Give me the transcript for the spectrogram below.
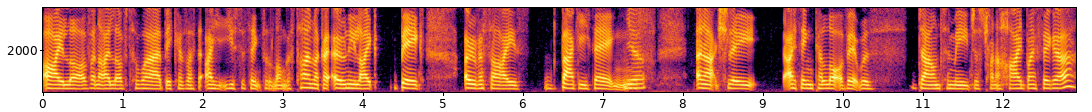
I love and I love to wear because I, th- I used to think for the longest time like I only like big, oversized, baggy things. Yeah. And actually, I think a lot of it was down to me just trying to hide my figure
